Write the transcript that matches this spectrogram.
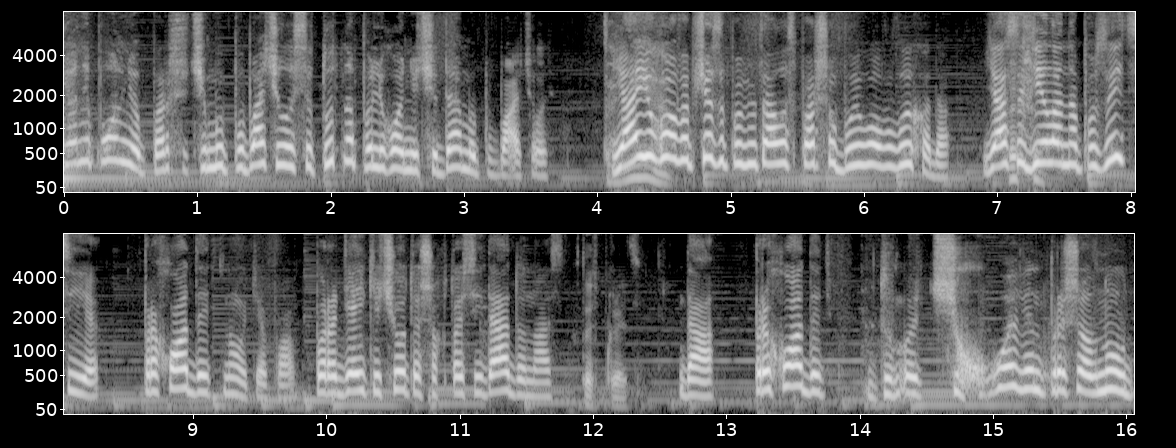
Я не пам'ятаю перше, чи ми побачилися тут на полігоні, чи де ми побачились. Та Я ні. його взагалі запам'ятала з першого бойового виходу. Я Так сиділа на позиції, приходить, ну, типу, по радійки чути, що хтось йде до нас. Хтось преться. Да. Приходить, думаю, чого він прийшов? Ну,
